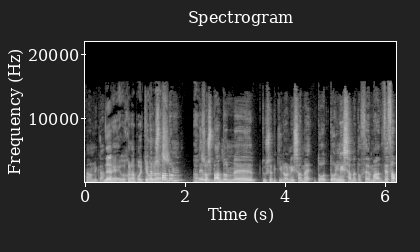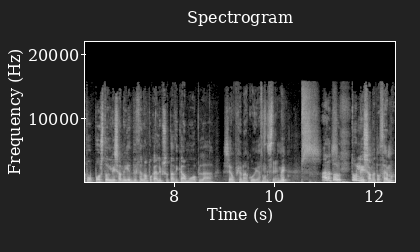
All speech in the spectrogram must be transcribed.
Ε, Κανονικά. Ναι. ε, εγώ έχω να πω Και κιόλα. τέλος πάντων, Α, τέλος sorry. πάντων ε, τους επικοινωνήσαμε, το, το λύσαμε το θέμα. Δεν θα πω πώς το λύσαμε γιατί δεν θέλω να αποκαλύψω τα δικά μου όπλα σε όποιον ακούει αυτή τη στιγμή. Αλλά το, το λύσαμε το θέμα.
